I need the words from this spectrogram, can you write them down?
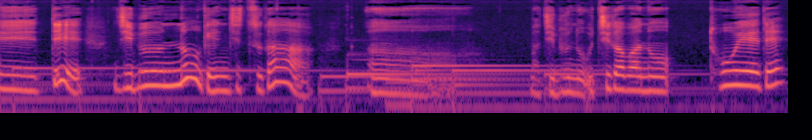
えー、で自分の現実があ、まあ、自分の内側の投影で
